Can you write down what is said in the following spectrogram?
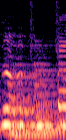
de Paris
